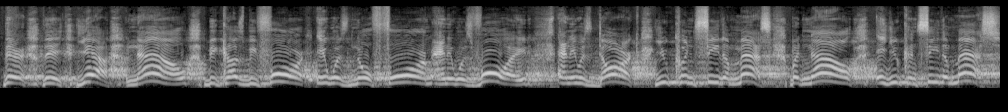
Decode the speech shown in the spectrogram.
There, there, yeah, now, because before it was no form and it was void and it was dark, you couldn't see the mess. But now you can see the mess.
